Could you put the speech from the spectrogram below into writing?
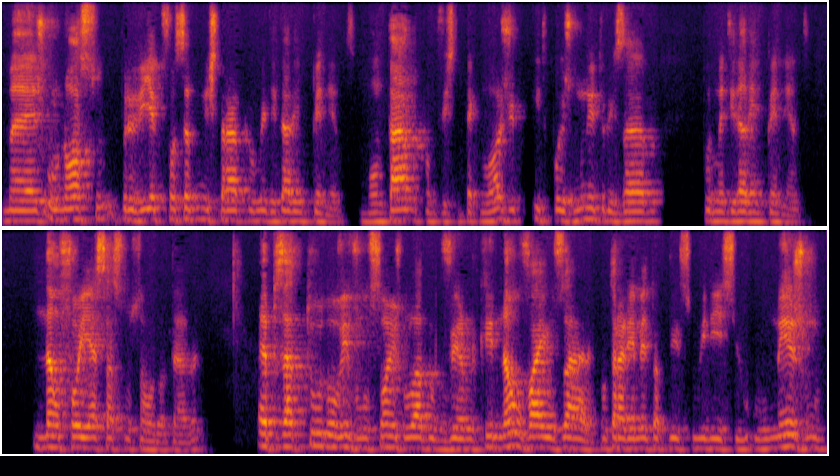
mas o nosso previa que fosse administrado por uma entidade independente, montado do ponto de vista tecnológico e depois monitorizado por uma entidade independente. Não foi essa a solução adotada. Apesar de tudo, houve evoluções do lado do governo que não vai usar, contrariamente ao que disse no início, o mesmo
